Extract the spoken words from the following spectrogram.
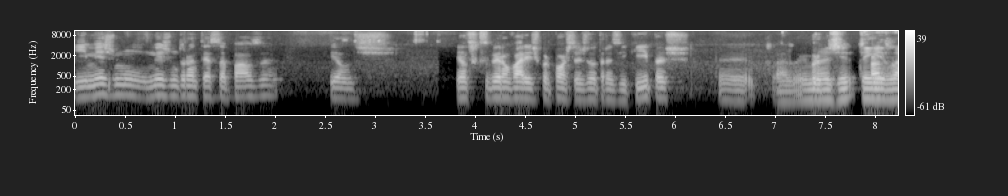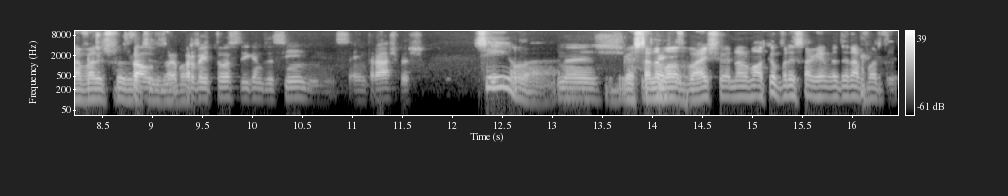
E mesmo, mesmo durante essa pausa, eles, eles receberam várias propostas de outras equipas. Eh, claro, imagino, tem ido lá várias pessoas. Aproveitou-se, digamos assim, entre aspas. Sim, lá. Mas... Gastar na mão de baixo é normal que apareça alguém bater à porta.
